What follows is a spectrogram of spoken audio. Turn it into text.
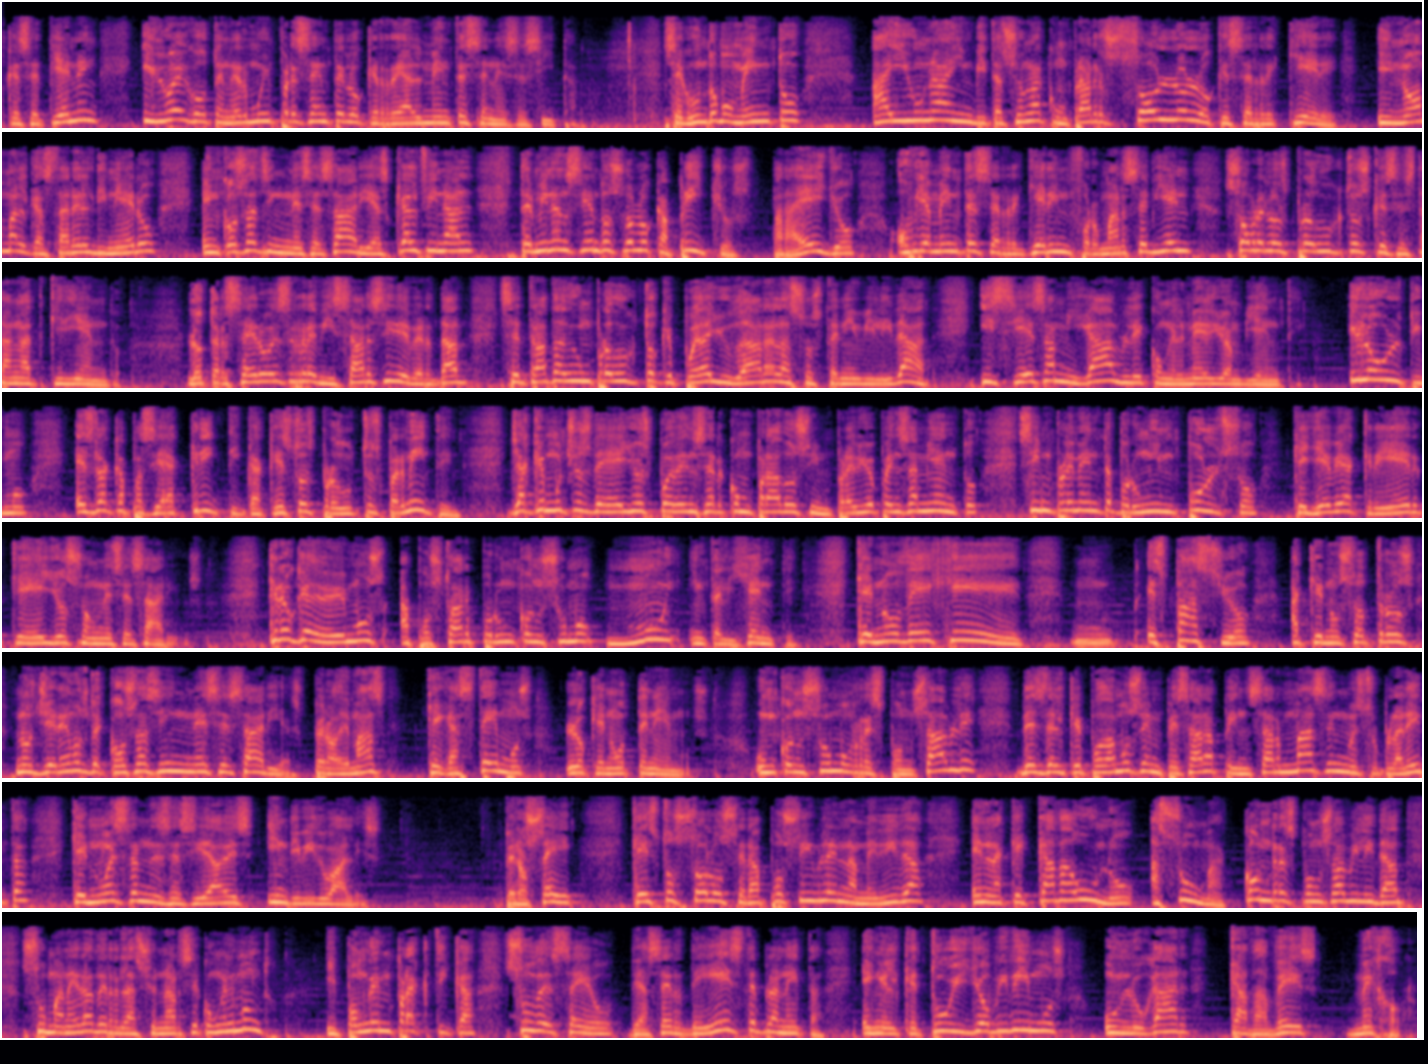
Que se tienen y luego tener muy presente lo que realmente se necesita. Segundo momento, hay una invitación a comprar solo lo que se requiere y no a malgastar el dinero en cosas innecesarias que al final terminan siendo solo caprichos. Para ello, obviamente se requiere informarse bien sobre los productos que se están adquiriendo. Lo tercero es revisar si de verdad se trata de un producto que puede ayudar a la sostenibilidad y si es amigable con el medio ambiente. Y lo último es la capacidad crítica que estos productos permiten, ya que muchos de ellos pueden ser comprados sin previo pensamiento, simplemente por un impulso que lleve a creer que ellos son necesarios. Creo que debemos apostar por un consumo muy inteligente, que no deje mm, espacio a que nosotros nos llenemos de cosas innecesarias, pero además que gastemos lo que no tenemos. Un consumo responsable desde el que podamos empezar a pensar más en nuestro planeta que en nuestras necesidades individuales. Pero sé que esto solo será posible en la medida en la que cada uno asuma con responsabilidad su manera de relacionarse con el mundo y ponga en práctica su deseo de hacer de este planeta en el que tú y yo vivimos un lugar cada vez mejor.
